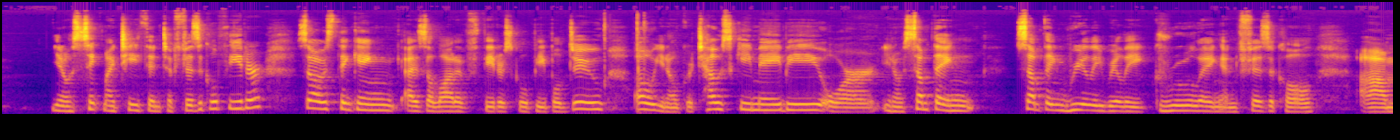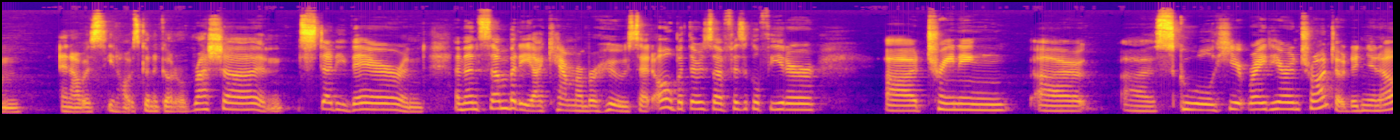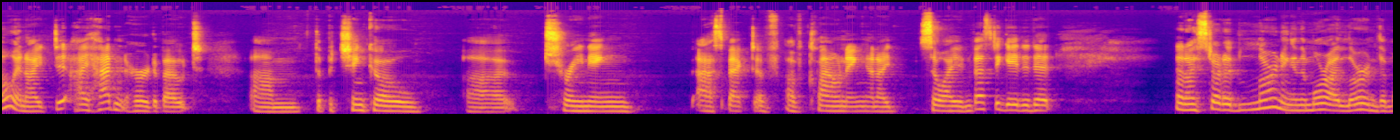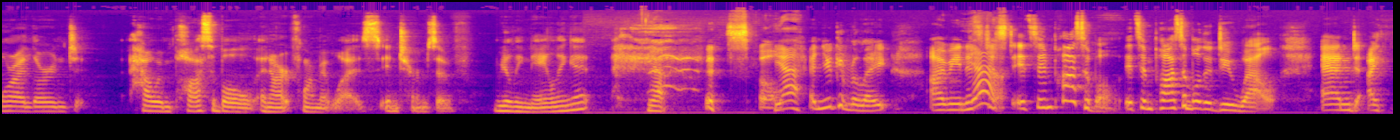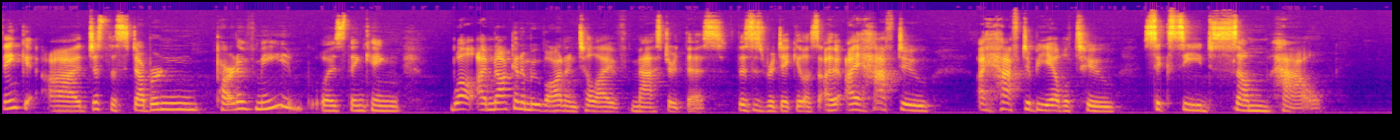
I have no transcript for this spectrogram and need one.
you know sink my teeth into physical theater. So i was thinking as a lot of theater school people do oh you know grotowski maybe or you know something something really really grueling and physical. Um, and i was you know i was going to go to russia and study there and and then somebody i can't remember who said oh but there's a physical theater uh, training uh, uh, school here right here in toronto didn't you know and i did i hadn't heard about um, the Pochinko uh, training aspect of, of clowning. And I so I investigated it and I started learning. And the more I learned, the more I learned how impossible an art form it was in terms of really nailing it. Yeah. so yeah. And you can relate. I mean, it's yeah. just, it's impossible. It's impossible to do well. And I think uh, just the stubborn part of me was thinking, well, I'm not going to move on until I've mastered this. This is ridiculous. I, I have to, I have to be able to succeed somehow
